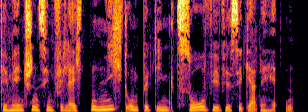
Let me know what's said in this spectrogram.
wir Menschen sind vielleicht nicht unbedingt so, wie wir sie gerne hätten.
